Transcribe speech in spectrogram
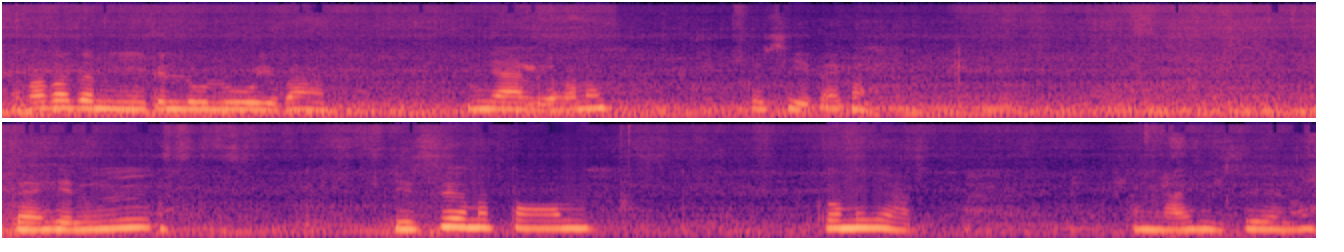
แต่ว่าก็จะมีเป็นรูๆอยู่บ้างน้ำยาเหลือก็ต้องเดี๋ยวฉีดไว้ก่อน แต่เห็นผีเสื้อมาตอม ก็ไม่อยากทำร้ายผีเสื้อเนาะ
